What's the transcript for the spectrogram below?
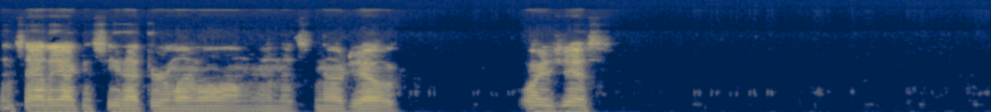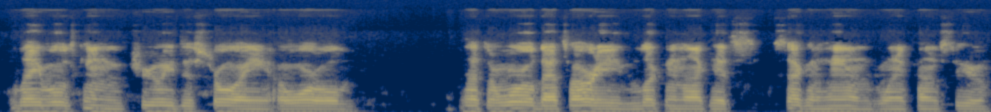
And sadly, I can see that through my mom, and it's no joke. What is just labels can truly destroy a world. That's a world that's already looking like it's secondhand when it comes to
